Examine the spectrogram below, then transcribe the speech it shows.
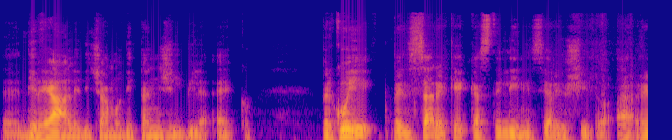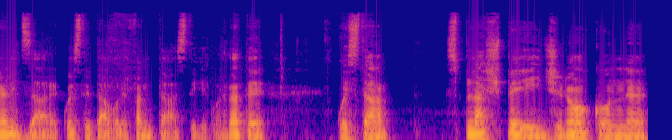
eh, di reale, diciamo, di tangibile, ecco. Per cui pensare che Castellini sia riuscito a realizzare queste tavole fantastiche, guardate questa splash page, no? Con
